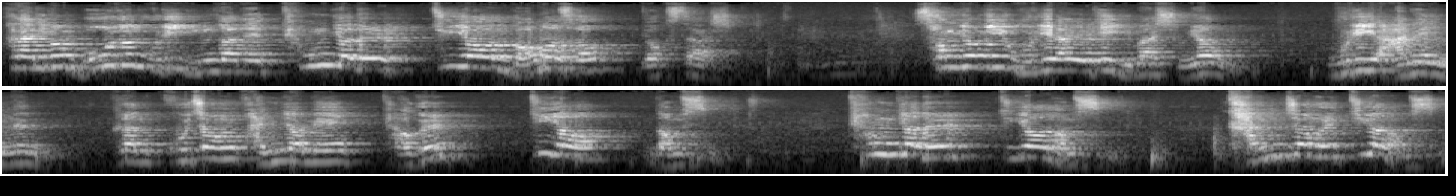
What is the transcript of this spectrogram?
하나님은 모든 우리 인간의 편견을 뛰어넘어서 역사하십니다. 성령이 우리에게 임하시면 우리 안에 있는 그런 고정관념의 벽을 뛰어넘습니다. 편견을 뛰어넘습니다. 감정을 뛰어넘습니다.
